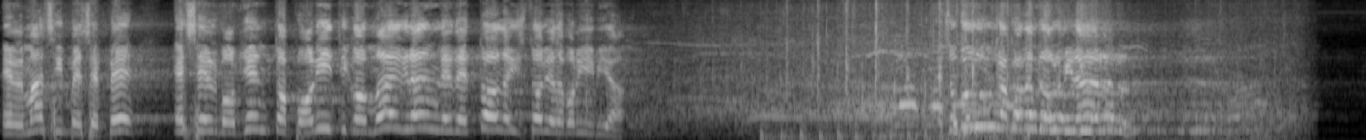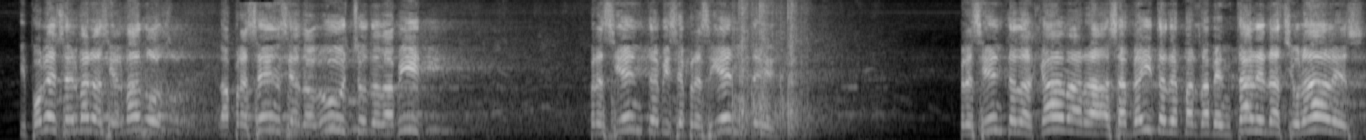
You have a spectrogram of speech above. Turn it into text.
el MASI PCP es el movimiento político más grande de toda la historia de Bolivia. Eso nunca podemos olvidar. Y por eso, hermanas y hermanos, la presencia de Lucho, de David, presidente, vicepresidente, presidente de la Cámara, asambleístas departamentales nacionales,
